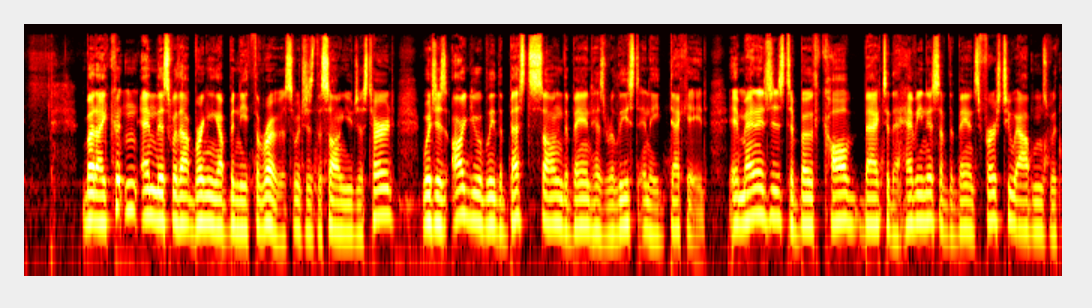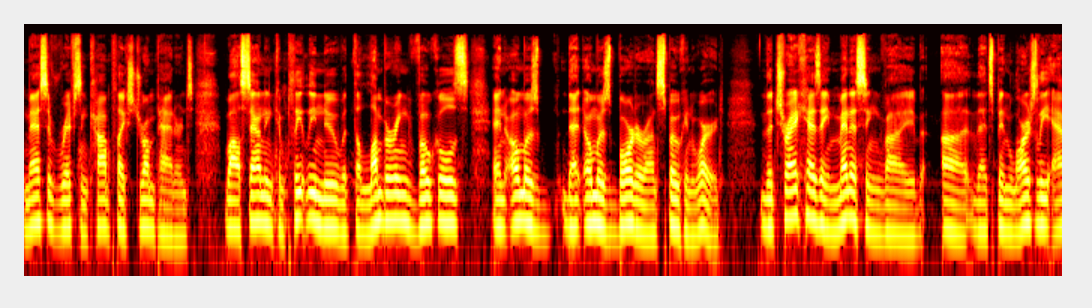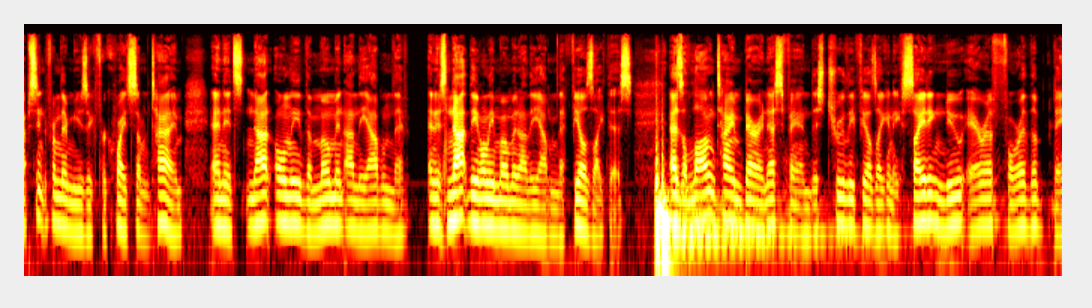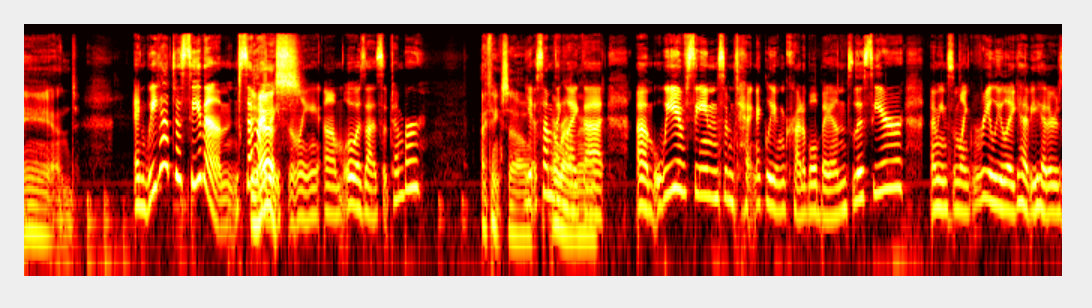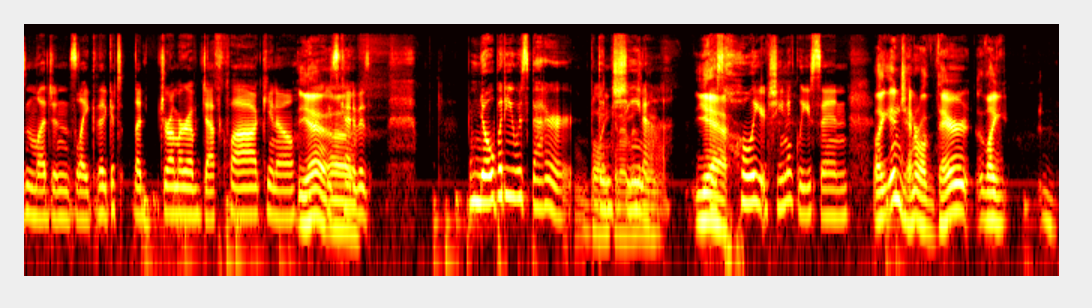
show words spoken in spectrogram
But I couldn't end this without bringing up Beneath the Rose, which is the song you just heard, which is arguably the best song the band has released in a decade. It manages to both call back to the heaviness of the band's first two albums with massive riffs and complex drum patterns, while sounding completely new with the lumbering vocals and almost that almost border on spoken word. The track has a menacing vibe uh, that's been largely absent from their music for quite some time, and it's not only the moment on the album that and it's not the only moment on the album that feels like this. As a longtime Baroness fan, this truly feels like an exciting new era for the band. And we got to see them semi Yes. recently. Um, what was that? September? I think so. Yeah, something around like there. that. Um, we have seen some technically incredible bands this year. I mean, some like really like heavy hitters and legends, like the the drummer of Dethklok. You know, Yeah, he's uh, kind of his. Nobody was better than. Sheena. Yeah, This whole year, Sheena Gleason. like in general, they're like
